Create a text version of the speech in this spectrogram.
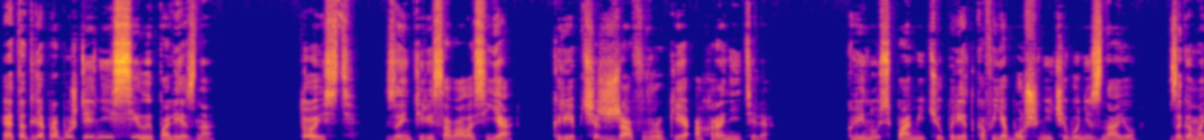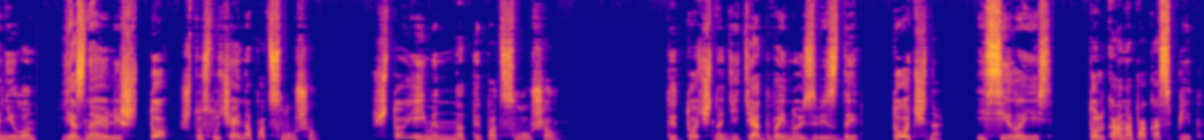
Это для пробуждения силы полезно. То есть, заинтересовалась я, крепче сжав в руке охранителя. Клянусь памятью предков, я больше ничего не знаю, загомонил он. Я знаю лишь то, что случайно подслушал. Что именно ты подслушал? Ты точно дитя двойной звезды. Точно. И сила есть. Только она пока спит.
